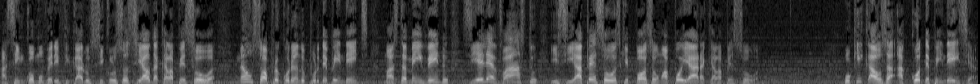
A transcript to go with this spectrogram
assim como verificar o ciclo social daquela pessoa, não só procurando por dependentes, mas também vendo se ele é vasto e se há pessoas que possam apoiar aquela pessoa. O que causa a codependência?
